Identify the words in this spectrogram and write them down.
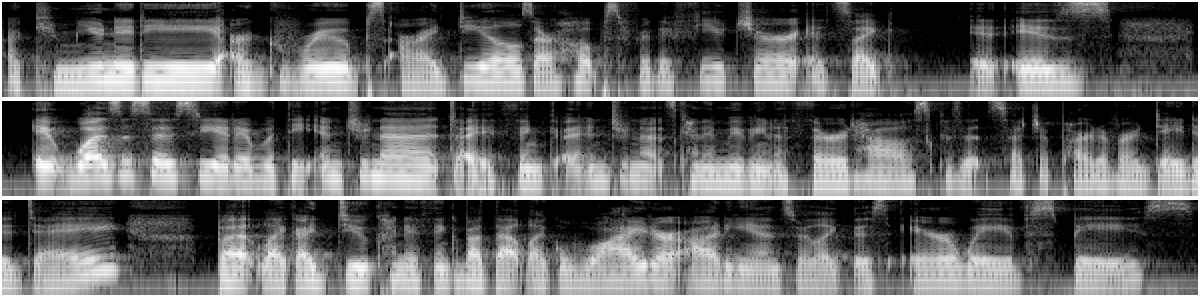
our community, our groups, our ideals, our hopes for the future. It's like it is it was associated with the internet. I think internet's kind of moving a third house because it's such a part of our day to day. But like I do kind of think about that like wider audience or like this airwave space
